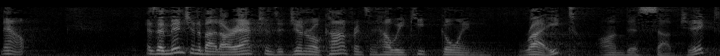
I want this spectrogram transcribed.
Now, as I mentioned about our actions at General Conference and how we keep going right on this subject,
